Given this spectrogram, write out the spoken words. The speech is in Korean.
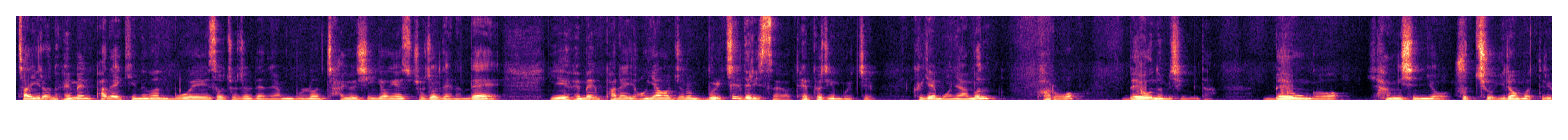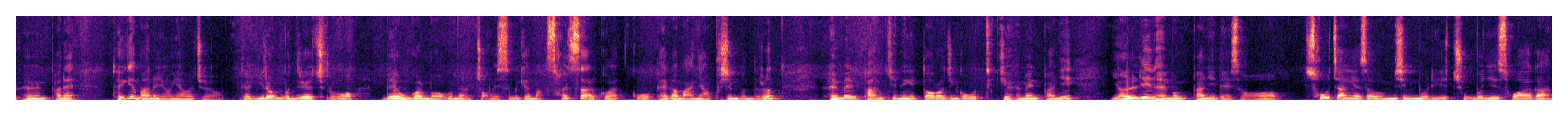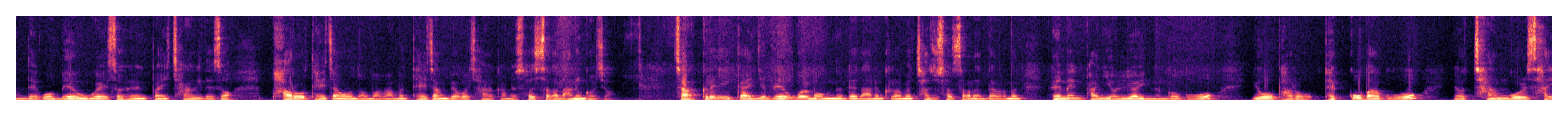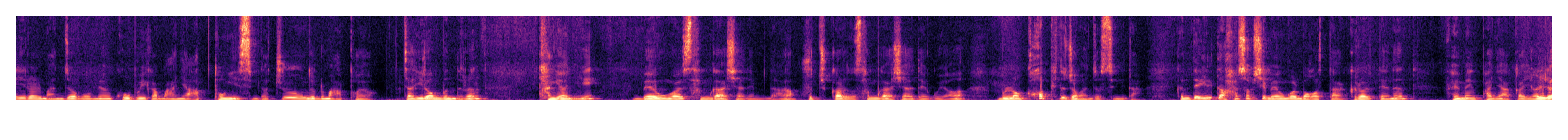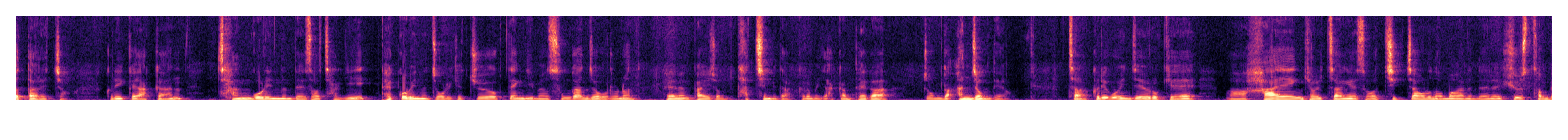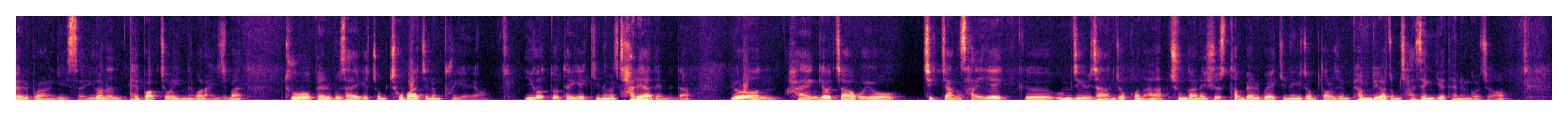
자, 이런 회맹판의 기능은 뭐에 의해서 조절되냐면 물론 자율신경에 의해서 조절되는데 이 회맹판에 영향을 주는 물질들이 있어요. 대표적인 물질. 그게 뭐냐면 바로 매운 음식입니다. 매운 거, 향신료, 후추 이런 것들이 회맹판에 되게 많은 영향을 줘요. 그러니까 이런 분들이 주로 매운 걸 먹으면 좀 있으면 이렇게 막 설사할 것 같고 배가 많이 아프신 분들은 회맹판 기능이 떨어진 거고 특히 회맹판이 열린 회맹판이 돼서 소장에서 음식물이 충분히 소화가 안 되고 매운 거에서 회맹판이 자극이 돼서 바로 대장으로 넘어가면 대장벽을 자극하면 설사가 나는 거죠. 자, 그러니까 이제 매운 걸 먹는데 나는 그러면 자주 설사가 난다 그러면 회맹판이 열려 있는 거고 요 바로 배꼽하고 장골 사이를 만져보면 그 부위가 많이 압통이 있습니다. 쭉 누르면 아파요. 자, 이런 분들은 당연히 매운 걸 삼가하셔야 됩니다. 후춧가루도 삼가하셔야 되고요. 물론 커피도 좀 안 좋습니다. 근데 일단 할 수 없이 매운 걸 먹었다. 그럴 때는 회맹판이 아까 열렸다 그랬죠. 그러니까 약간 장골 있는 데서 자기 배꼽 있는 쪽으로 이렇게 쭉 당기면 순간적으로는 회맹판이 좀 닫힙니다. 그러면 약간 배가 좀 더 안정돼요. 자, 그리고 이제 이렇게 아, 하행 결장에서 직장으로 넘어가는 데는 휴스턴 밸브라는 게 있어요. 이거는 대부학적으로 있는 건 아니지만 두 밸브 사이가 좀 좁아지는 부위예요. 이것도 되게 기능을 잘해야 됩니다. 이런 하행 결장하고 요 직장 사이에 그 움직임이 잘 안 좋거나 중간에 휴스턴 밸브의 기능이 좀 떨어지면 변비가 좀 잘 생기게 되는 거죠.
